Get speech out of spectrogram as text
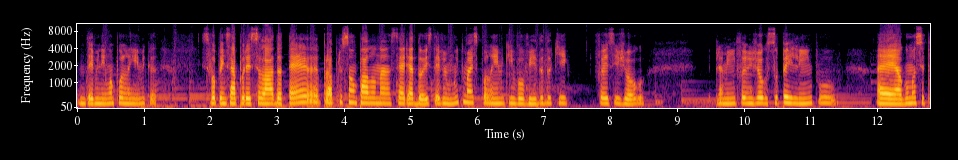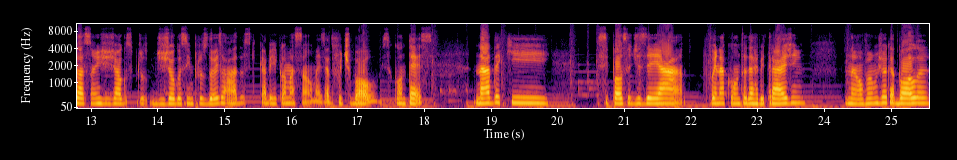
não teve nenhuma polêmica. Se for pensar por esse lado, até próprio São Paulo na Série A2 teve muito mais polêmica envolvida do que foi esse jogo. Para mim foi um jogo super limpo, é, algumas situações de jogos pro, de jogo assim para os dois lados que cabe reclamação, mas é do futebol, isso acontece. Nada que se possa dizer ah, foi na conta da arbitragem. Não, vamos jogar bola,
